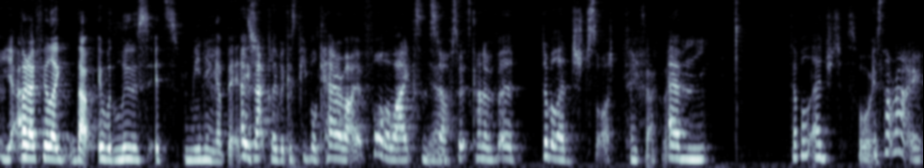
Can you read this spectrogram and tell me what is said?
Yeah. But I feel like that it would lose its meaning a bit. Exactly because people care about it for the likes and Yeah. stuff. So it's kind of a double-edged sword. Exactly. Um, Double-edged sword. is that right?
